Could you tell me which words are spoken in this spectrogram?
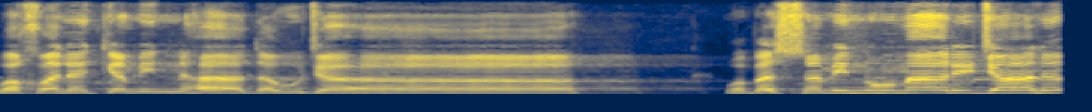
وخلق منها زوجها وبس منهما رجالا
